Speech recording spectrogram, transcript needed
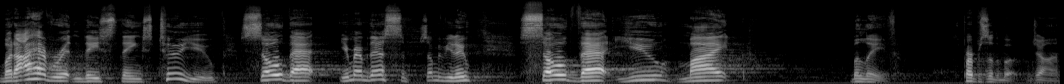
But I have written these things to you so that, you remember this? Some of you do. So that you might believe. the purpose of the book, John.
